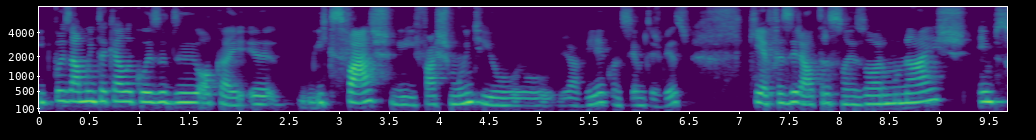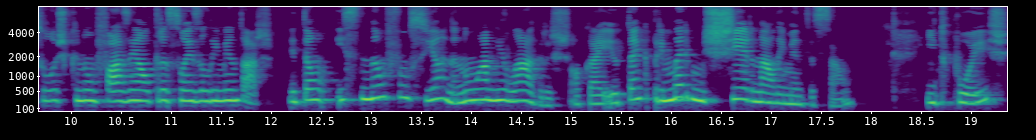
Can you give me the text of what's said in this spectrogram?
E depois há muito aquela coisa de, ok, eh, e que se faz, e faz-se muito, e eu, eu, já vi acontecer muitas vezes, que é fazer alterações hormonais em pessoas que não fazem alterações alimentares. Então isso não funciona, não há milagres, ok? Eu tenho que primeiro mexer na alimentação e depois,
